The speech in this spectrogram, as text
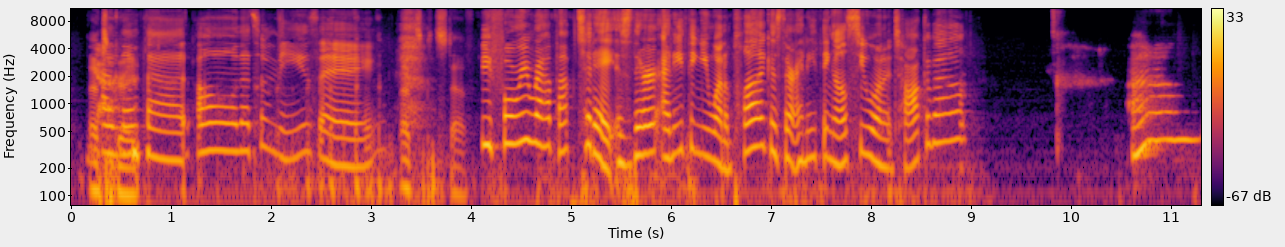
That's I great. love that. Oh, that's amazing. That's good stuff. Before we wrap up today, is there anything you want to plug? Is there anything else you want to talk about? um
